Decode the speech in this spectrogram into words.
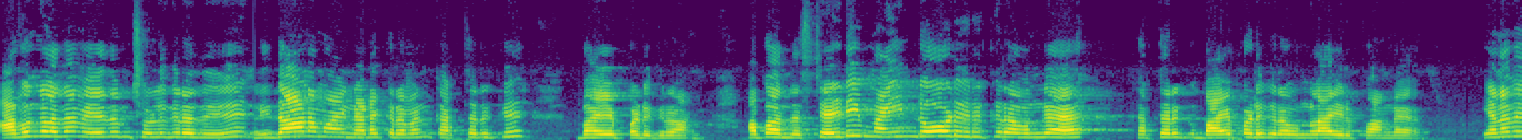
அவங்கள தான் வேதம் சொல்லுகிறது. நிதானமாய் நடக்கிறவன் கர்த்தருக்கு பயப்படுகிறான். அப்போ அந்த ஸ்டெடி மைண்டோடு இருக்கிறவங்க கர்த்தருக்கு பயப்படுகிறவங்களா இருப்பாங்க. எனவே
